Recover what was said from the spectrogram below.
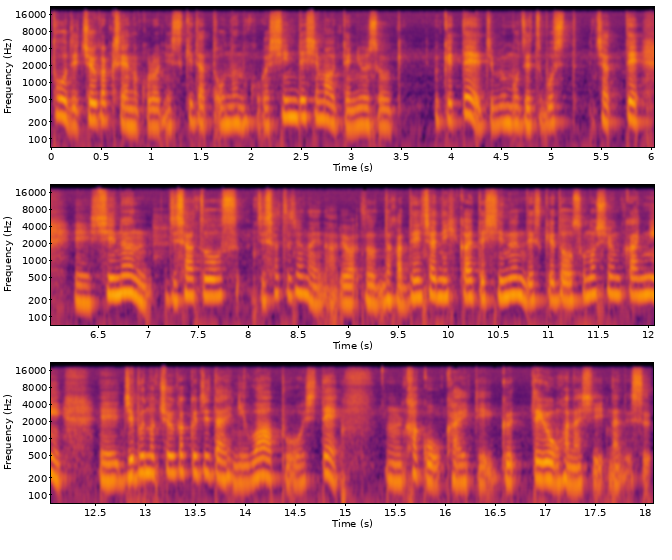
当時中学生の頃に好きだった女の子が死んでしまうってニュースを受けて自分も絶望してちゃって、えー、死ぬん自殺をす自殺じゃないなあれはそのなんか電車にひかれて死ぬんですけどその瞬間に、えー、自分の中学時代にワープをして、うん、過去を変えていくっていうお話なんです。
